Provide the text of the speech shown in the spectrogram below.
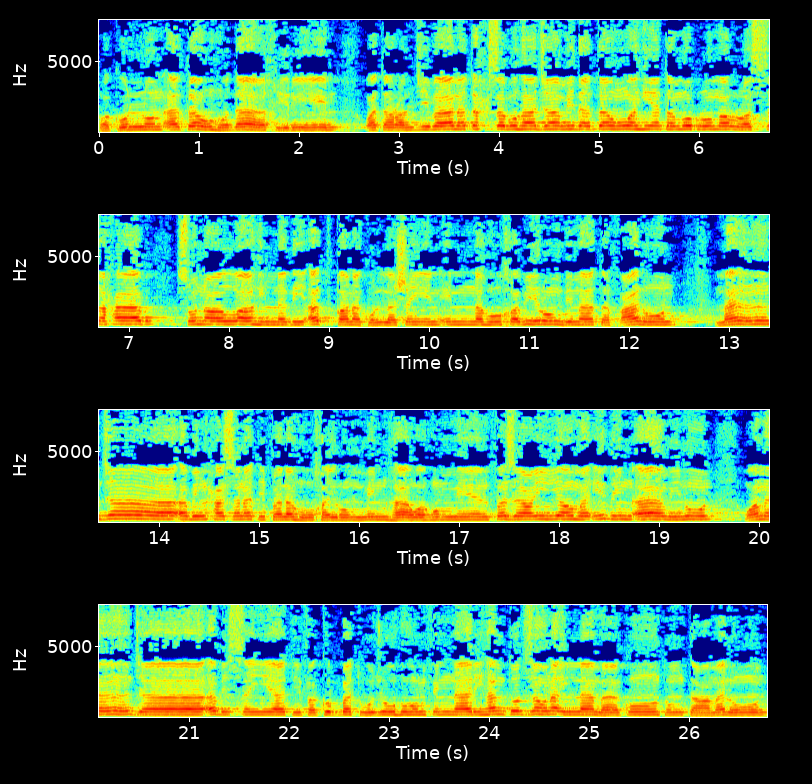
وكل أتوه داخرين وترى الجبال تحسبها جامدة وهي تمر مر السحاب صنع الله الذي أتقن كل شيء إنه خبير بما تفعلون من جاء بالحسنة فله خير منها وهم من فزع يومئذ آمنون ومن جاء بالسيئات فكبت وجوههم في النار هل تجزون إلا ما كنتم تعملون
